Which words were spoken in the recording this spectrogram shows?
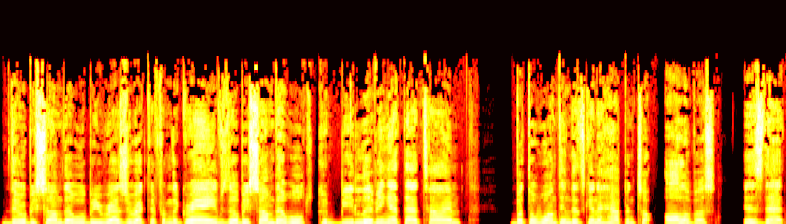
There will be some that will be resurrected from the graves. There'll be some that will be living at that time. But the one thing that's going to happen to all of us is that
